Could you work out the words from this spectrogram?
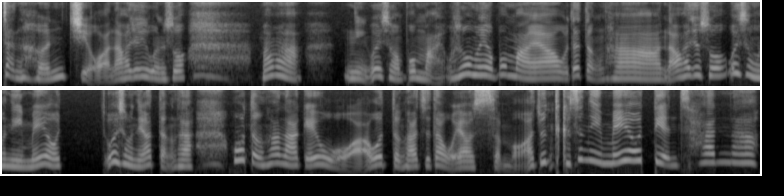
站很久啊，然后就一问说：“妈妈，你为什么不买？”我说：“我没有不买啊，我在等他啊。”然后他就说：“为什么你没有为什么你要等他？我等他拿给我啊，我等他知道我要什么啊。就可是你没有点餐呐、啊，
